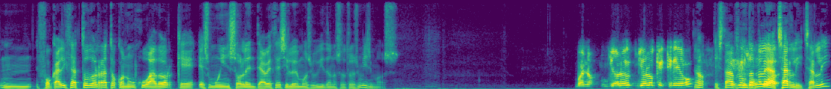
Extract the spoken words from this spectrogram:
mm, focaliza todo el rato con un jugador que es muy insolente a veces y lo hemos vivido nosotros mismos? Bueno, yo lo, yo lo que creo. No, estaba es preguntándole a Charlie. Charlie,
